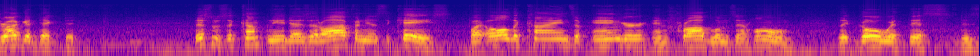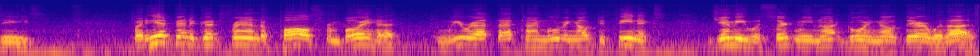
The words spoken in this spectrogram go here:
drug addicted. This was accompanied, as it often is the case, by all the kinds of anger and problems at home that go with this disease. But he had been a good friend of Paul's from boyhood, and we were at that time moving out to Phoenix. Jimmy was certainly not going out there with us.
